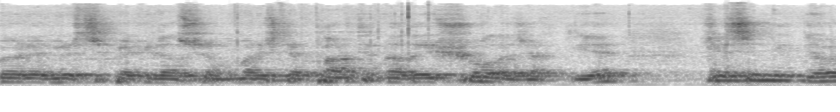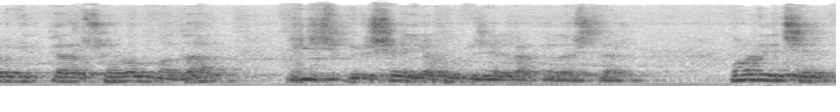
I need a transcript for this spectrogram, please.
böyle bir spekülasyon var. İşte partinin adayı şu olacak diye. Kesinlikle örgütlere sorulmadan hiçbir şey yapılmayacak arkadaşlar. Onun için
